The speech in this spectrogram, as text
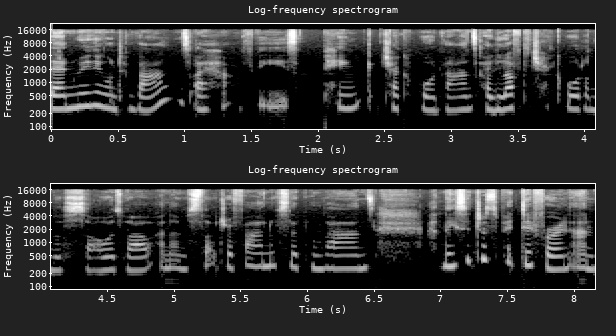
Then moving on to Vans, I have these pink checkerboard Vans. I love the checkerboard on the sole as well, and I'm such a fan of slip-on Vans. And these are just a bit different, and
